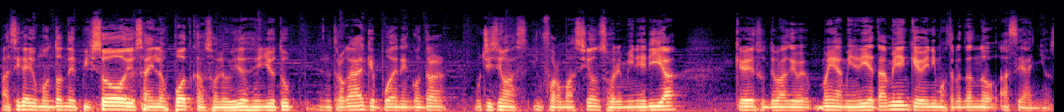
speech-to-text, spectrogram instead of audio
Así que hay un montón de episodios ahí en los podcasts o en los videos de YouTube de nuestro canal que pueden encontrar muchísimas información sobre minería, que es un tema que mega minería también que venimos tratando hace años.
